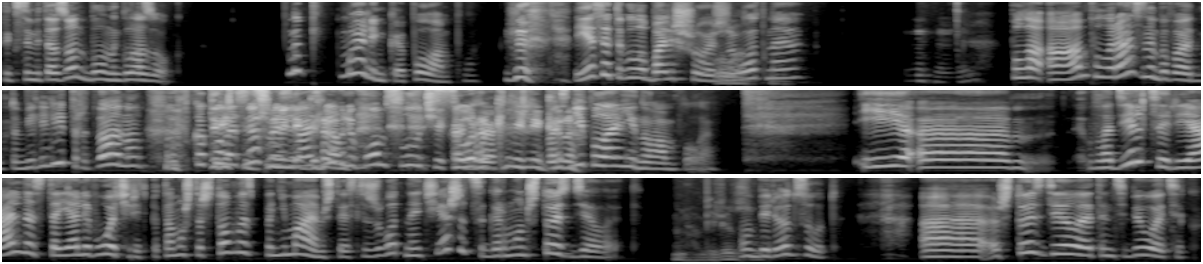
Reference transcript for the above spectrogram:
Дексаметазон был на глазок. Ну, маленькая, полампула. Если это было большое Полампула. животное, пола... а ампулы разные бывают, там миллилитр, два, ну, какой 30 возьмешь, возьми миллиграмм. в любом случае. как бы. 40 миллиграмм. Возьми половину ампулы. И эм, владельцы реально стояли в очередь, потому что что мы понимаем, что если животное чешется, гормон что сделает? Ну, берёт зуб. Уберет зуд. А что сделает антибиотик?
